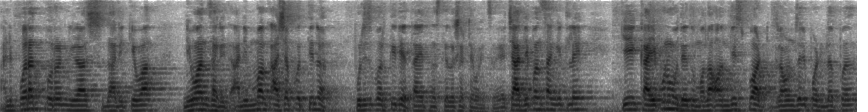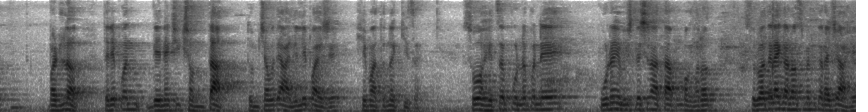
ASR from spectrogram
आणि परत पोरं निराश झाली किंवा निवांत झालीत. आणि मग अशा पद्धतीनं पोलीस भरती देता येत नसते लक्षात ठेवायचं. याच्या आधी पण सांगितलंय की काही पण होते तुम्हाला ऑन दी स्पॉट ग्राउंड जरी पडलं पण पडलं तरी पण देण्याची क्षमता तुमच्यामध्ये आलेली पाहिजे हे मात्र नक्कीच आहे. सो ह्याचं पूर्णपणे पूर्ण विश्लेषण आता आपण बघणार आहोत. सुरुवातीला एक अनाउन्समेंट करायची आहे.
